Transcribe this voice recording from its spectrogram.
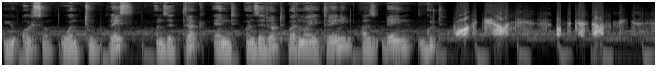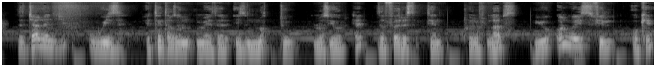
you also want to race on the track and on the road, but my training has been good. What are the challenges of the 10,000 meters? The challenge with a 10,000 meter is not to lose your head the first 10 12 laps. You always feel okay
